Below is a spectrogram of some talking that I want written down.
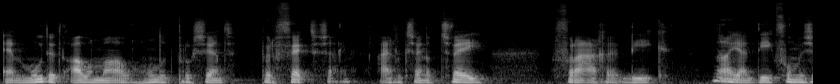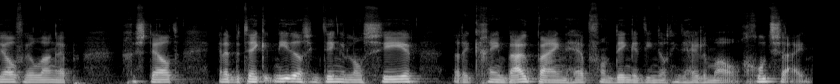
en moet het allemaal 100% perfect zijn? Eigenlijk zijn er twee vragen die ik, nou ja, die ik voor mezelf heel lang heb gesteld. En dat betekent niet als ik dingen lanceer dat ik geen buikpijn heb van dingen die nog niet helemaal goed zijn.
